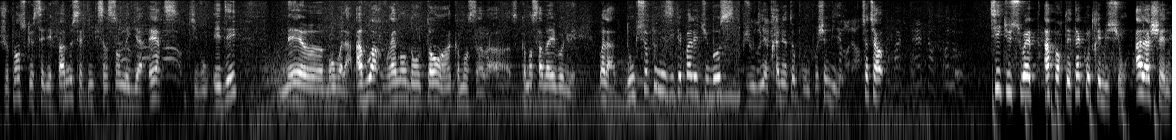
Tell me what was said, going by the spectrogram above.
Je pense que c'est les fameux 7500 MHz qui vont aider. Mais euh, bon voilà, à voir vraiment dans le temps hein, comment, ça va, comment ça va évoluer. Voilà, donc surtout n'hésitez pas les tubos, je vous dis à très bientôt pour une prochaine vidéo. Ciao ciao si tu souhaites apporter ta contribution à la chaîne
